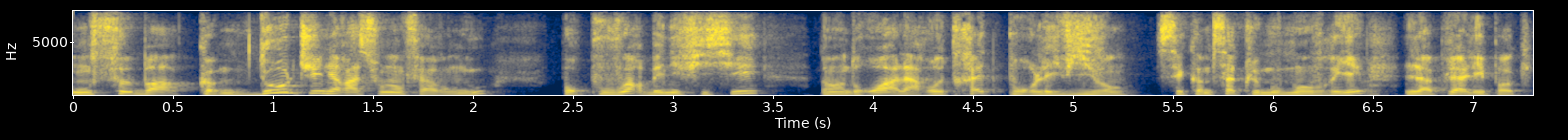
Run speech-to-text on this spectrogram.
on se bat comme d'autres générations l'ont fait avant nous pour pouvoir bénéficier d'un droit à la retraite pour les vivants. C'est comme ça que le mouvement ouvrier l'appelait à l'époque.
